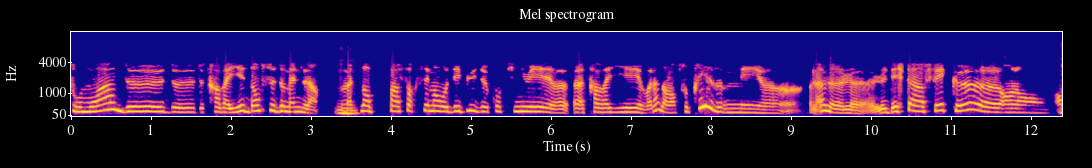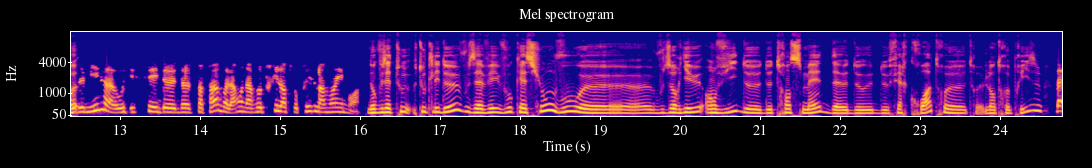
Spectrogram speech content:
pour moi de, de, de travailler dans ce domaine-là. Mmh. Maintenant, pas forcément au début de continuer euh, à travailler voilà dans l'entreprise, mais euh, voilà le, le, le, destin a fait que euh, en, en 2000, au décès de, de, papa, voilà, on a repris l'entreprise maman et moi. Donc vous êtes toutes les deux, vous avez vocation, vous vous auriez eu envie de, de transmettre, de, de, faire croître l'entreprise? Bah,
